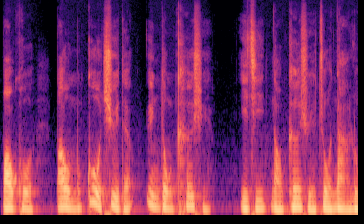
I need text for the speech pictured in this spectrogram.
包括把我们过去的运动科学以及脑科学做纳入。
